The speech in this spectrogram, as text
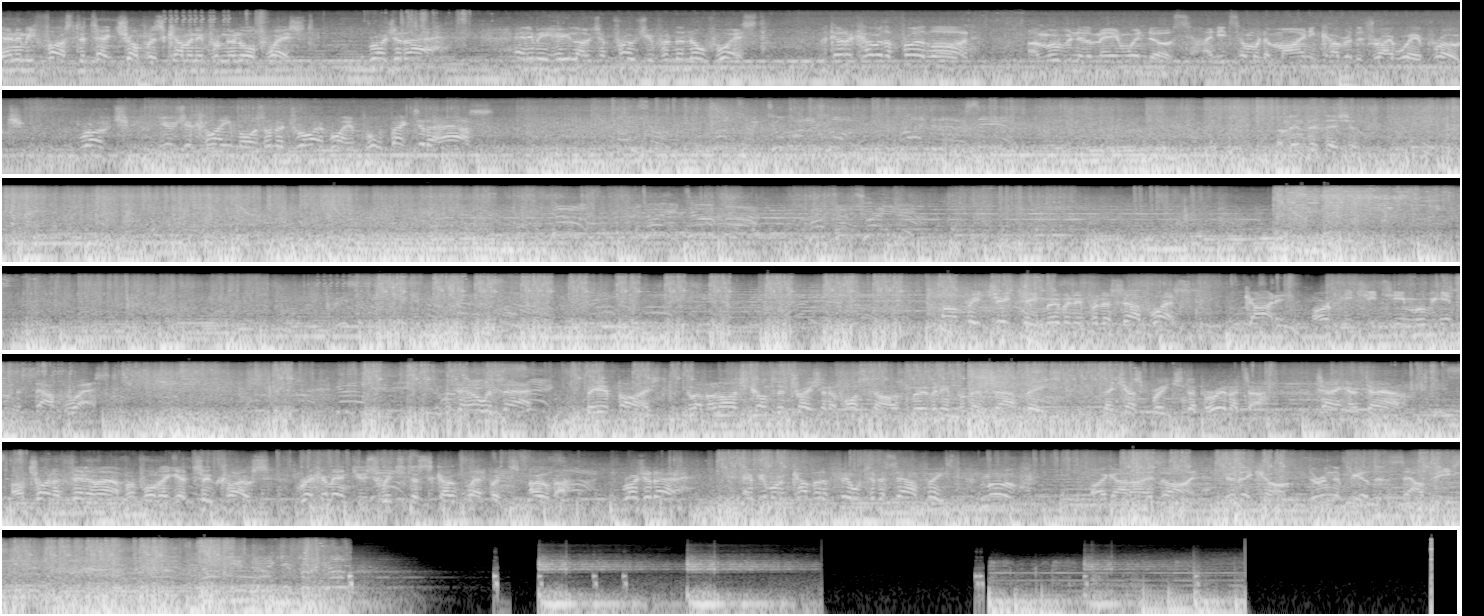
Enemy fast attack choppers coming in from the northwest. Roger that. Enemy helos approaching from the northwest. We gotta cover the front lawn. I'm moving to the main windows. I need someone to mine and cover the driveway approach. Roach, use your claymores on the driveway and pull back to the house. I'm in position. Got it. RPG team moving in from the southwest. What the hell was that? Be advised, you have a large concentration of hostiles moving in from the southeast. They just breached the perimeter. Tango down. I'll try to thin them out before they get too close. Recommend you switch to scope weapons. Over. Roger that. Everyone cover the field to the southeast. Move! I got eyes on. Here they come. They're in the field to the southeast.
